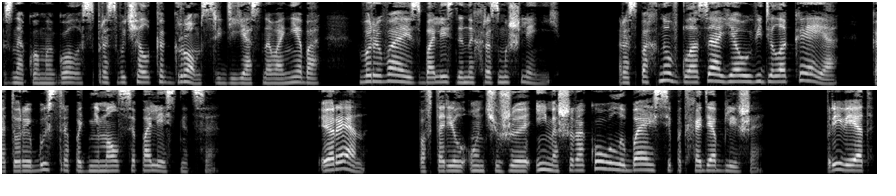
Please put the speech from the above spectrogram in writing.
Знакомый голос прозвучал как гром среди ясного неба, вырывая из болезненных размышлений. Распахнув глаза, я увидела Кэя, который быстро поднимался по лестнице. «Ирен!» — повторил он чужое имя, широко улыбаясь и подходя ближе. «Привет!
